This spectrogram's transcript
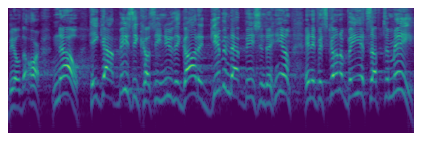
build the ark. No, he got busy because he knew that God had given that vision to him. And if it's going to be, it's up to me.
